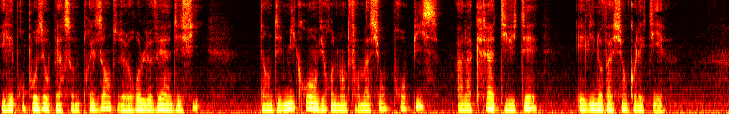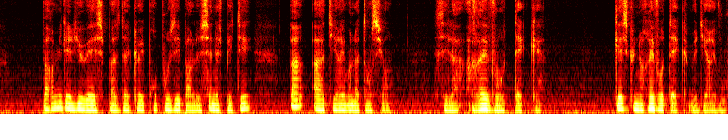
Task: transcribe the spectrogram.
il est proposé aux personnes présentes de relever un défi dans des micro-environnements de formation propices à la créativité et l'innovation collective. Parmi les lieux et espaces d'accueil proposés par le CNFPT, un a attiré mon attention. C'est la Révothèque. Qu'est-ce qu'une Révothèque, me direz-vous?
